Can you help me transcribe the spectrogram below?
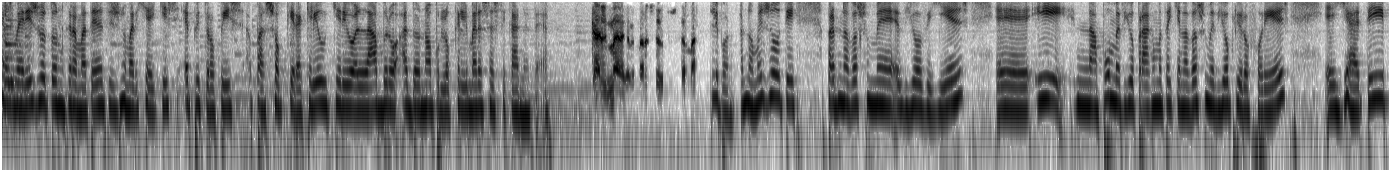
Καλημερίζω τον γραμματέα της Νομαρχιακής Επιτροπής ΠΑΣΟΚ Ηρακλείου, κύριο Λάμπρο Αντωνόπουλο. Καλημέρα σας, τι κάνετε; Καλημέρα, καλημέρα σε όλους. Λοιπόν, νομίζω ότι πρέπει να δώσουμε δύο οδηγίες ε, ή να πούμε δύο πράγματα και να δώσουμε δύο πληροφορίες. Ε, γιατί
